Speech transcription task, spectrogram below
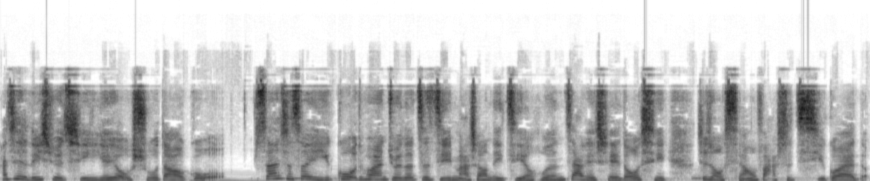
而且李雪琴也有说到过，三十岁一过，突然觉得自己马上得结婚，嫁给谁都行，这种想法是奇怪的。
